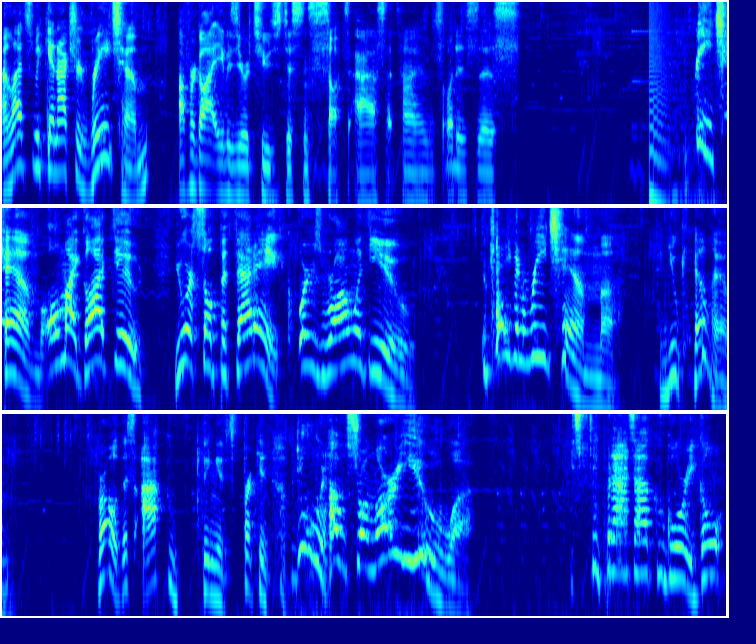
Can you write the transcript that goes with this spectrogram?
Unless we can actually reach him. I forgot Ava 02's distance sucks ass at times. What is this? Reach him! Oh my god, dude! You are so pathetic! What is wrong with you? You can't even reach him! Can you kill him? Bro, this Aku thing is freaking... Dude, how strong are you? You stupid ass Akugori, go...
